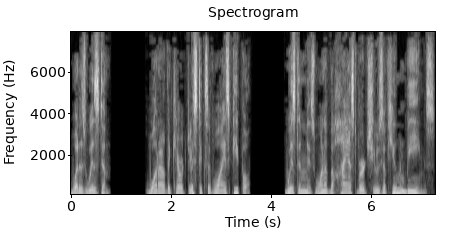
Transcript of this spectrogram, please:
What is wisdom? What are the characteristics of wise people? Wisdom is one of the highest virtues of human beings.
